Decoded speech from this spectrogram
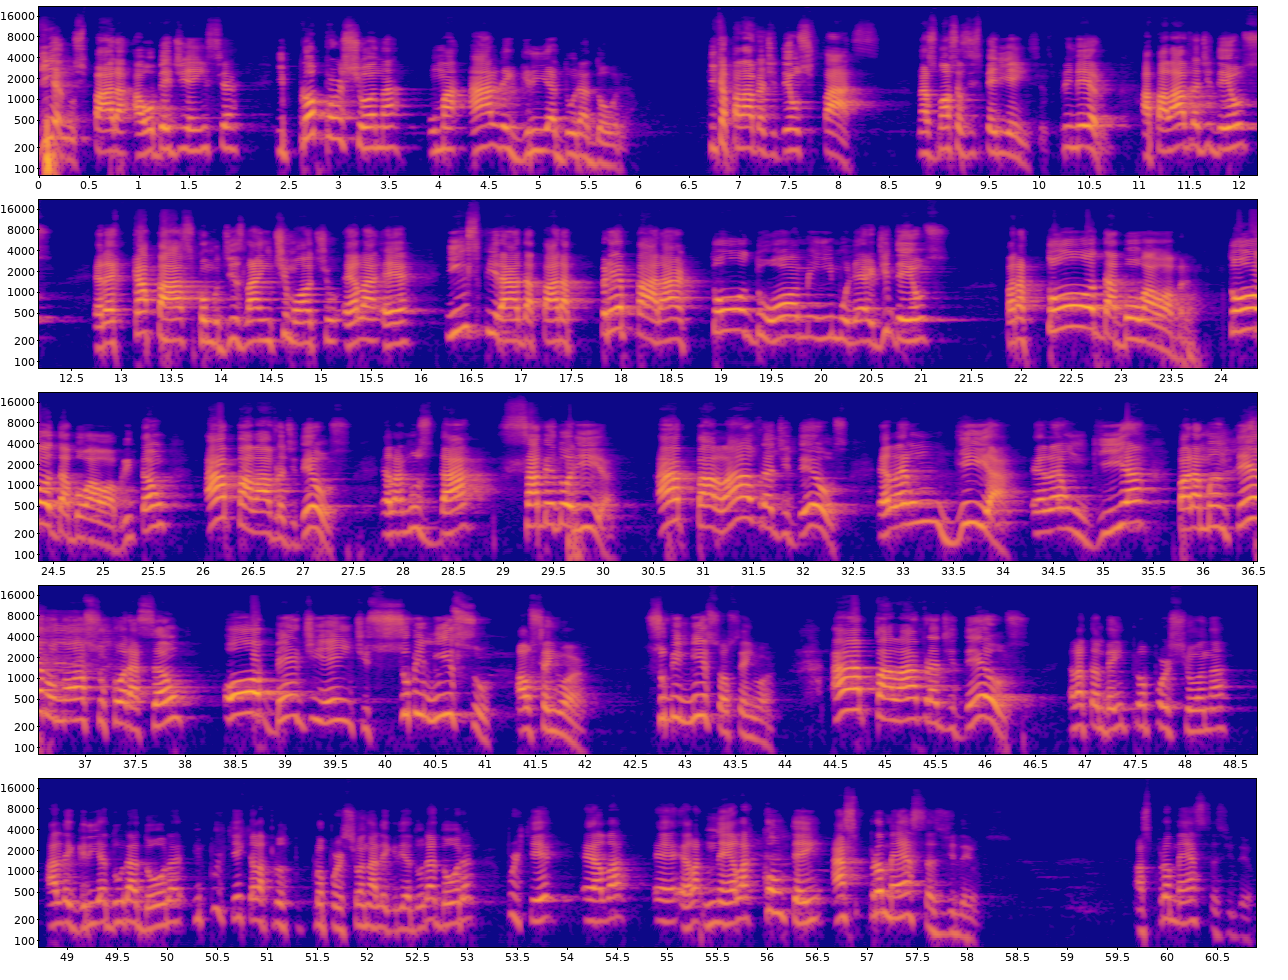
guia-nos para a obediência e proporciona uma alegria duradoura. O que a palavra de Deus faz nas nossas experiências? Primeiro, a palavra de Deus ela é capaz, como diz lá em Timóteo, ela é inspirada para preparar todo homem e mulher de Deus para toda boa obra. Toda boa obra. Então, a palavra de Deus, ela nos dá sabedoria. A palavra de Deus, ela é um guia, ela é um guia para manter o nosso coração obediente, submisso ao Senhor submisso ao Senhor. A palavra de Deus, ela também proporciona alegria duradoura. E por que, que ela pro proporciona alegria duradoura? Porque ela, é, ela, nela contém as promessas de Deus. As promessas de Deus.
